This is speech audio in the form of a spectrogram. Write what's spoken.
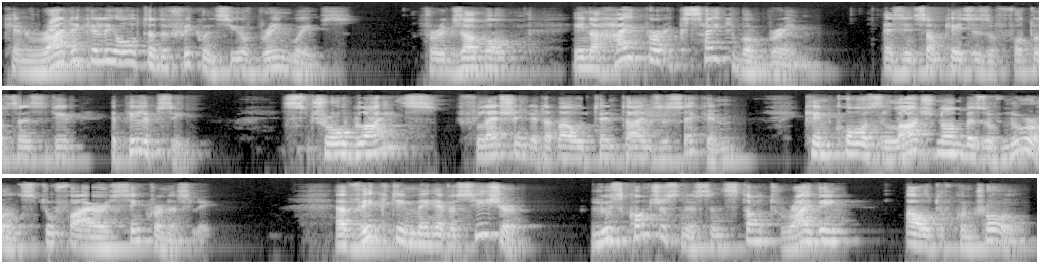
can radically alter the frequency of brain waves. For example, in a hyperexcitable brain, as in some cases of photosensitive epilepsy. Strobe lights flashing at about 10 times a second, can cause large numbers of neurons to fire synchronously. A victim may have a seizure, lose consciousness, and start writhing out of control.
